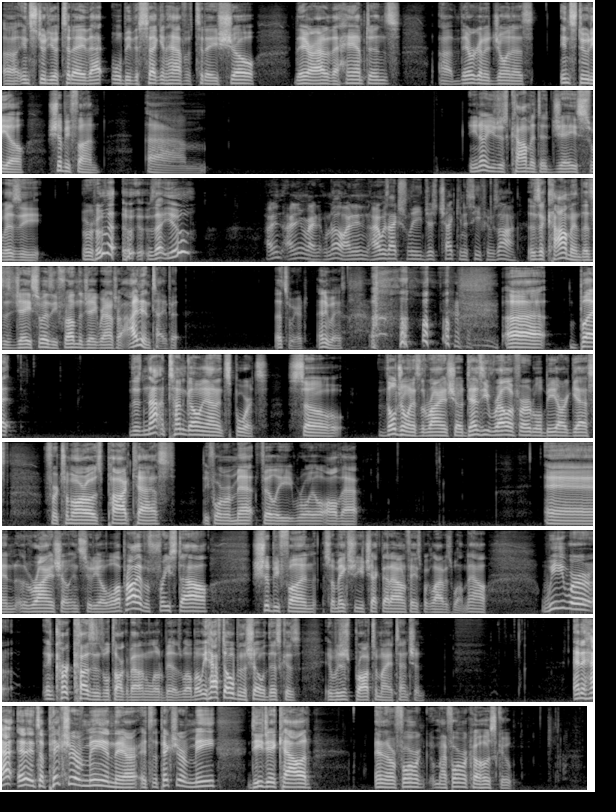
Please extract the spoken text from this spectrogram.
uh, in studio today. That will be the second half of today's show. They are out of the Hamptons. Uh, they're going to join us in studio. Should be fun. Um, you know, you just commented Jay Swizzy, or who that who, was that you? I didn't. I didn't write it. No, I didn't. I was actually just checking to see if it was on. There's a comment that says Jay Swizzy from the Jake Brown Show. I didn't type it. That's weird. Anyways, uh, but there's not a ton going on in sports, so they'll join us. The Ryan Show. Desi Relaford will be our guest for tomorrow's podcast. The former Met, Philly, Royal, all that. And the Ryan Show in studio. We'll probably have a freestyle. Should be fun. So make sure you check that out on Facebook Live as well. Now, we were, and Kirk Cousins we'll talk about in a little bit as well, but we have to open the show with this because it was just brought to my attention and it had and it's a picture of me in there. It's a picture of me, DJ Khaled, and our former my former co-host Scoop.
